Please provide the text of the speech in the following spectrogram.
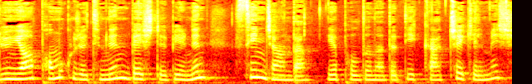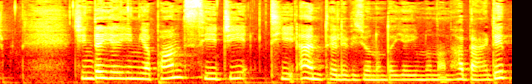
dünya pamuk üretiminin beşte birinin Sincan'da yapıldığına da dikkat çekilmiş. Çin'de yayın yapan CGTN televizyonunda yayınlanan haberde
